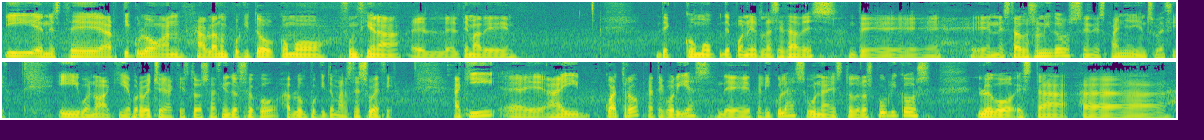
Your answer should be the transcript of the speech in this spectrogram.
Y en este artículo han hablado un poquito cómo funciona el, el tema de, de cómo de poner las edades de, en Estados Unidos, en España y en Suecia. Y bueno, aquí aprovecho ya que estoy haciendo el sueco, hablo un poquito más de Suecia. Aquí eh, hay cuatro categorías de películas. Una es todos los públicos, luego está ah,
